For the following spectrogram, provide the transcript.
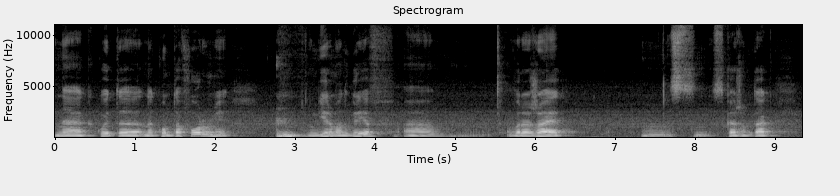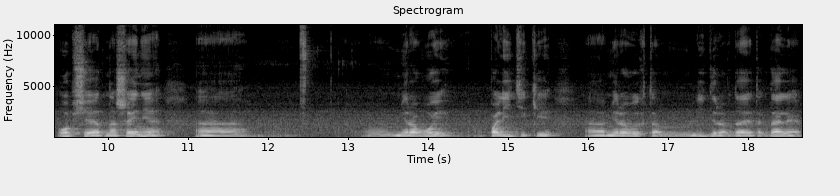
на какой-то на каком-то форуме Герман Греф выражает, скажем так, общее отношение Э, мировой политики, э, мировых там лидеров, да, и так далее,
